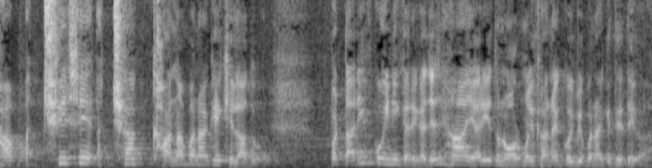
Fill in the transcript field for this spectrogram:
आप अच्छे से अच्छा खाना बना के खिला दो। पर तारीफ़ कोई नहीं करेगा। जैसे हाँ यार, ये तो नॉर्मल खाना है, कोई भी बना के दे देगा।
